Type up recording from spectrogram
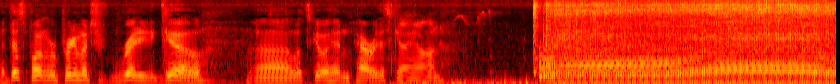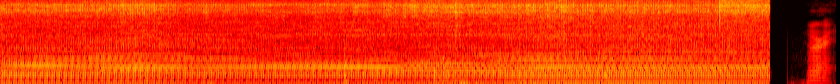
at this point, we're pretty much ready to go. Uh, let's go ahead and power this guy on. Alright,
